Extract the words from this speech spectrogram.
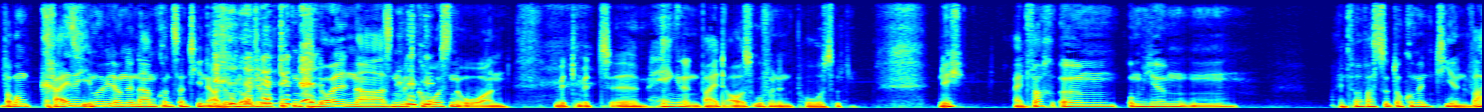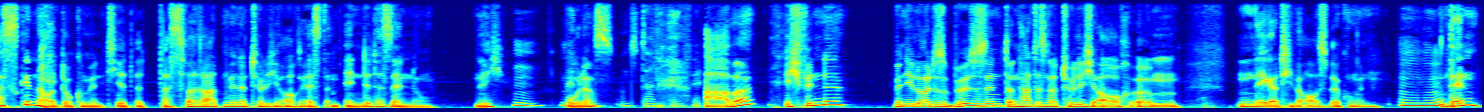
warum kreise ich immer wieder um den Namen Konstantine? Also um Leute mit dicken Knollennasen, mit großen Ohren, mit, mit äh, hängenden, weit ausufernden Pos. Oder nicht? Einfach, ähm, um hier ähm, einfach was zu dokumentieren. Was genau dokumentiert wird, das verraten wir natürlich auch erst am Ende der Sendung. Nicht? Hm, Oder? es uns dann. Aber ich finde, wenn die Leute so böse sind, dann hat es natürlich auch ähm, negative Auswirkungen. Mhm. Denn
